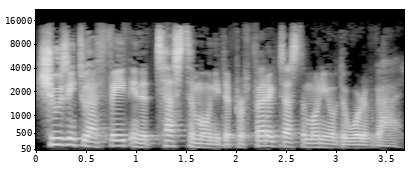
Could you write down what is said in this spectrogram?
choosing to have faith in the testimony, the prophetic testimony of the Word of God.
